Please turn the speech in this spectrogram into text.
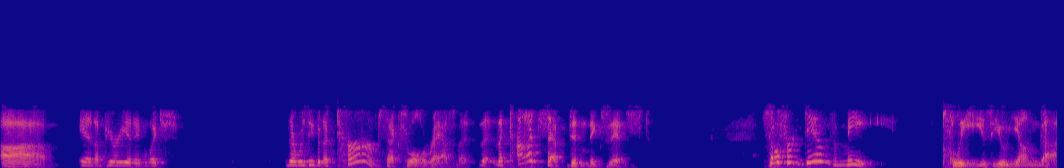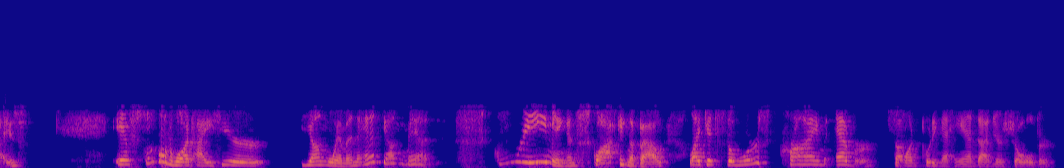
uh, in a period in which there was even a term sexual harassment. The, the concept didn't exist. So forgive me, please, you young guys, if some of what I hear young women and young men screaming and squawking about like it's the worst crime ever, someone putting a hand on your shoulder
